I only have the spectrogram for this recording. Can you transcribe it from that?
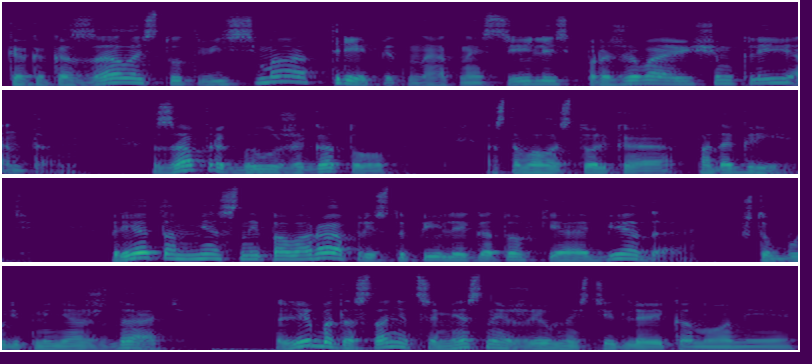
Как оказалось, тут весьма трепетно относились к проживающим клиентам. Завтрак был уже готов, оставалось только подогреть. При этом местные повара приступили к готовке обеда, что будет меня ждать, либо достанется местной живности для экономии,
